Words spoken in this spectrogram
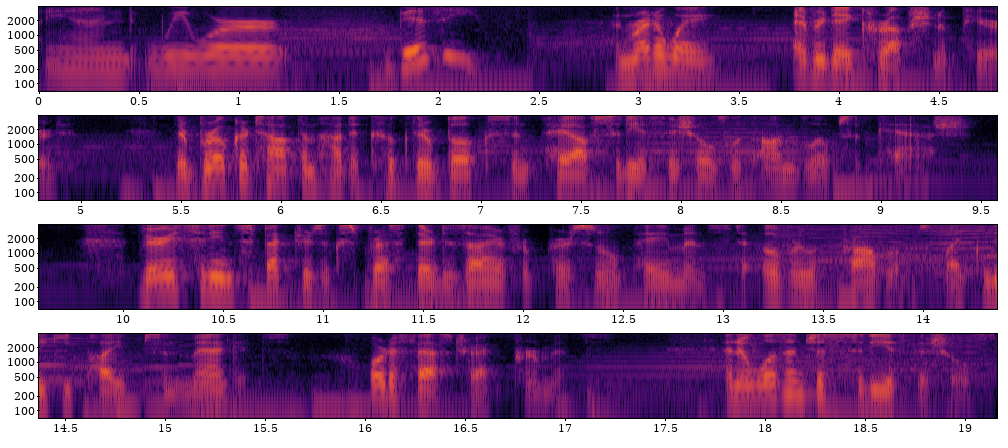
And we were busy. And right away, everyday corruption appeared. Their broker taught them how to cook their books and pay off city officials with envelopes of cash. Various city inspectors expressed their desire for personal payments to overlook problems like leaky pipes and maggots, or to fast track permits. And it wasn't just city officials.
